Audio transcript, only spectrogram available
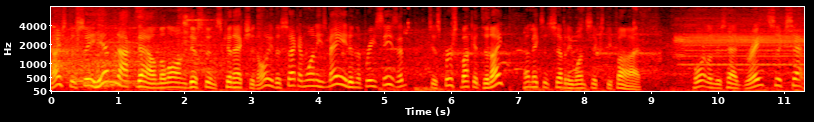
Nice to see him knock down the long distance connection. Only the second one he's made in the preseason. It's his first bucket tonight. That makes it 71 65. Portland has had great success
